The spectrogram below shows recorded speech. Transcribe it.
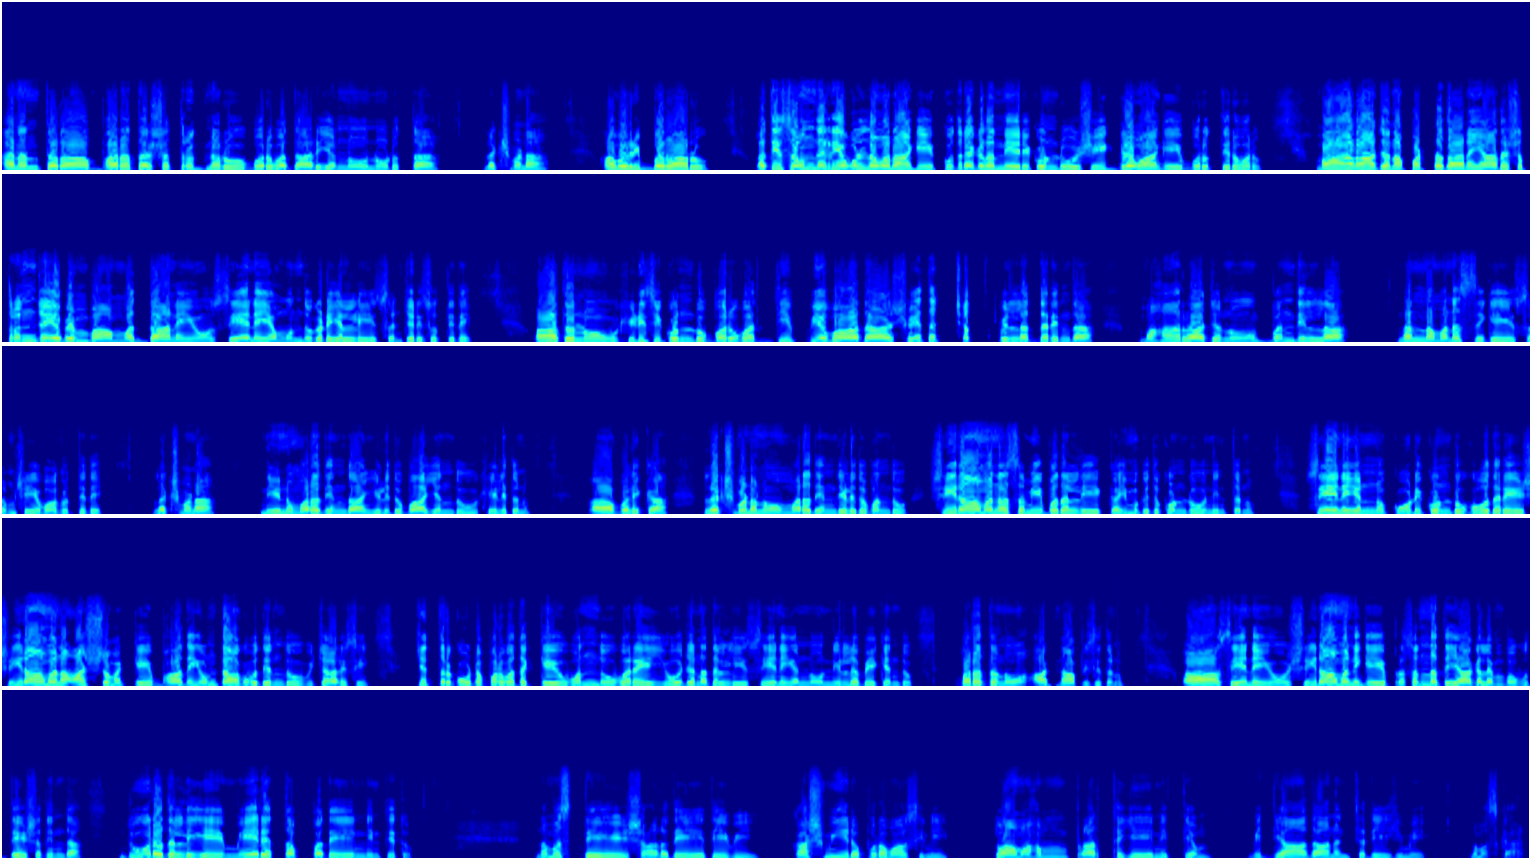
ಅನಂತರ ಭರತ ಶತ್ರುಘ್ನರು ಬರುವ ದಾರಿಯನ್ನು ನೋಡುತ್ತಾ ಲಕ್ಷ್ಮಣ, ಅವರಿಬ್ಬರಾರು ಅತಿ ಸೌಂದರ್ಯವುಳ್ಳವರಾಗಿ ಕುದುರೆಗಳನ್ನೇರಿಕೊಂಡು ಶೀಘ್ರವಾಗಿ ಬರುತ್ತಿರುವರು. ಮಹಾರಾಜನ ಪಟ್ಟದಾನೆಯಾದ ಶತ್ರುಂಜಯವೆಂಬ ಮದ್ದಾನೆಯು ಸೇನೆಯ ಮುಂದುಗಡೆಯಲ್ಲಿ ಸಂಚರಿಸುತ್ತಿದೆ. ಆತನು ಹಿಡಿಸಿಕೊಂಡು ಬರುವ ದಿವ್ಯವಾದ ಶ್ವೇತಛತ್ರವಿಲ್ಲದ್ದರಿಂದ ಮಹಾರಾಜನು ಬಂದಿಲ್ಲ. ನನ್ನ ಮನಸ್ಸಿಗೆ ಸಂಶಯವಾಗುತ್ತಿದೆ. ಲಕ್ಷ್ಮಣ ನೀನು ಮರದಿಂದ ಇಳಿದು ಬಾ ಎಂದು ಹೇಳಿದನು. ಆ ಬಳಿಕ ಲಕ್ಷ್ಮಣನು ಮರದಿಂದಿಳಿದು ಬಂದು ಶ್ರೀರಾಮನ ಸಮೀಪದಲ್ಲಿ ಕೈ ಮುಗಿದುಕೊಂಡು ನಿಂತನು. ಸೇನೆಯನ್ನು ಕೂಡಿಕೊಂಡು ಹೋದರೆ ಶ್ರೀರಾಮನ ಆಶ್ರಮಕ್ಕೆ ಬಾಧೆಯುಂಟಾಗುವುದೆಂದು ವಿಚಾರಿಸಿ ಚಿತ್ರಕೂಟ ಪರ್ವತಕ್ಕೆ ಒಂದೂವರೆ ಯೋಜನದಲ್ಲಿ ಸೇನೆಯನ್ನು ನಿಲ್ಲಬೇಕೆಂದು ಭರತನು ಆಜ್ಞಾಪಿಸಿದನು. ಆ ಸೇನೆಯು ಶ್ರೀರಾಮನಿಗೆ ಪ್ರಸನ್ನತೆಯಾಗಲೆಂಬ ಉದ್ದೇಶದಿಂದ ದೂರದಲ್ಲಿಯೇ ಮೇರೆ ತಪ್ಪದೆ ನಿಂತಿತು. ನಮಸ್ತೆ ಶಾರದೆ ದೇವಿ, ಕಾಶ್ಮೀರ ಪುರವಾಸಿನಿ, ತ್ವಾಮಹಂ ಪ್ರಾರ್ಥೆಯೇ ನಿತ್ಯಂ, ವಿದ್ಯಾದಾನಂಚ ದೇಹಿಮೆ. ನಮಸ್ಕಾರ.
